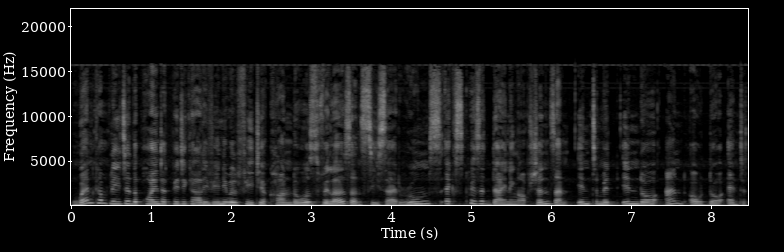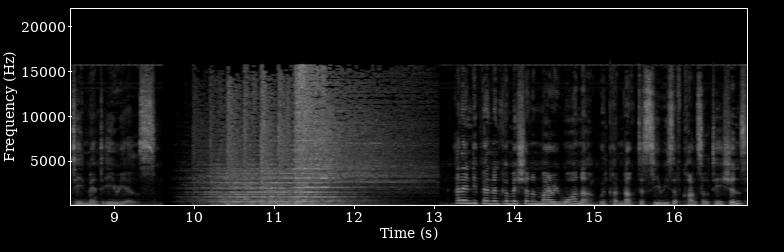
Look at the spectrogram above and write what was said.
When completed, the point at Petite Calivigny will feature condos, villas, and seaside rooms, exquisite dining options, and intimate indoor and outdoor entertainment areas. An independent commission on marijuana will conduct a series of consultations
